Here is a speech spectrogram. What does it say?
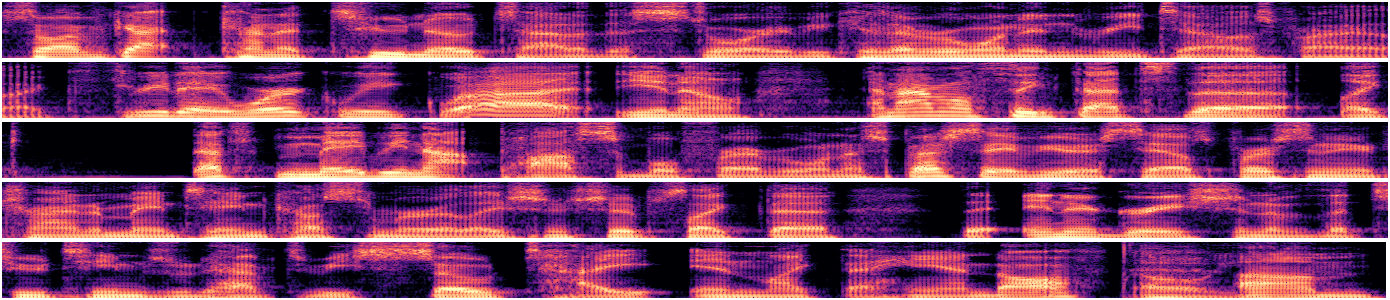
So I've got kind of two notes out of this story because everyone in retail is probably like three day work week, what you know, and I don't think that's the like that's maybe not possible for everyone, especially if you're a salesperson and you're trying to maintain customer relationships. Like the the integration of the two teams would have to be so tight in like the handoff. Oh, yeah. Um,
